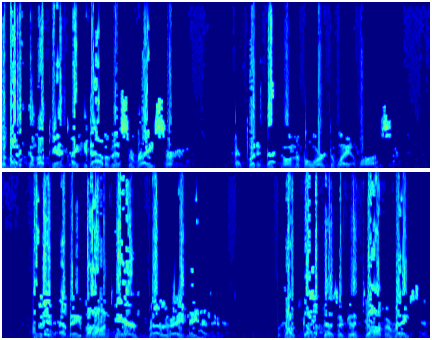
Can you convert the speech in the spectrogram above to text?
Somebody come up here and take it out of this eraser and put it back on the board the way it was. I didn't have any volunteers, brother. Amen. Because God does a good job erasing.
